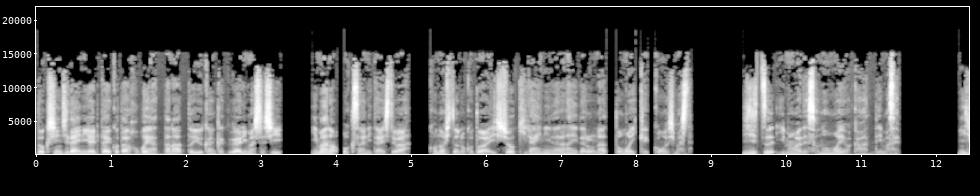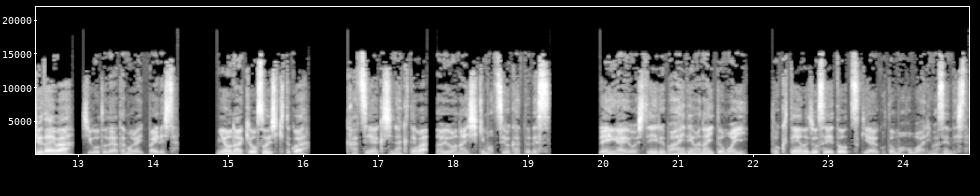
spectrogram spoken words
独身時代にやりたいことはほぼやったなという感覚がありましたし、今の奥さんに対しては、この人のことは一生嫌いにならないだろうなと思い結婚をしました。事実、今までその思いは変わっていません。20代は仕事で頭がいっぱいでした。妙な競争意識とか、活躍しなくてはのような意識も強かったです。恋愛をしている場合ではないと思い、特定の女性と付き合うこともほぼありませんでした。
